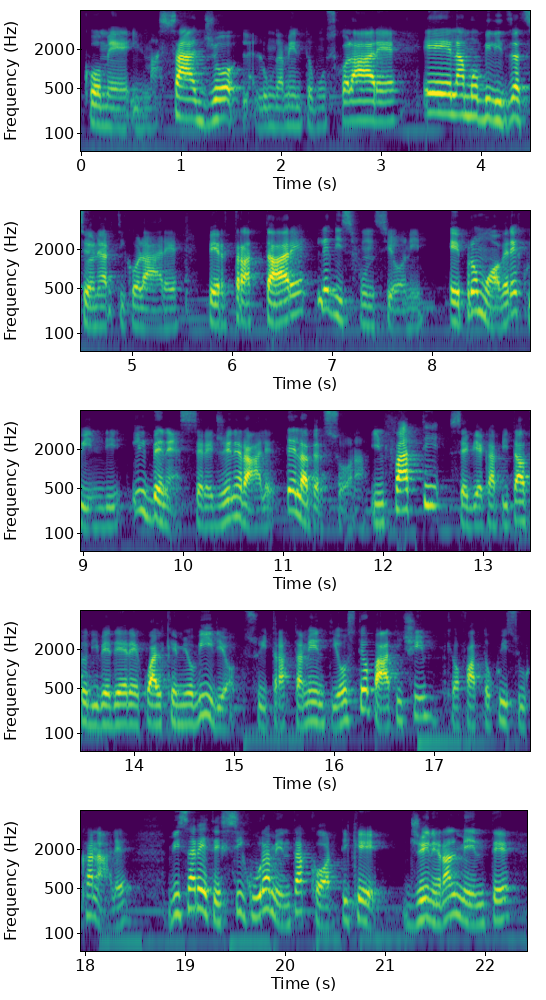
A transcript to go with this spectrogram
come il massaggio, l'allungamento muscolare e la mobilizzazione articolare per trattare le disfunzioni e promuovere quindi il benessere generale della persona. Infatti, se vi è capitato di vedere qualche mio video sui trattamenti osteopatici che ho fatto qui sul canale, vi sarete sicuramente accorti che generalmente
